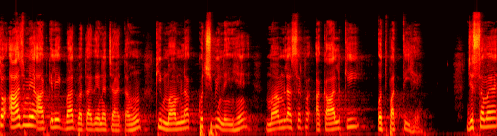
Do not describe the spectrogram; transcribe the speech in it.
तो आज मैं आपके लिए एक बात बता देना चाहता हूँ कि मामला कुछ भी नहीं है, मामला सिर्फ़ अकाल की उत्पत्ति है। जिस समय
